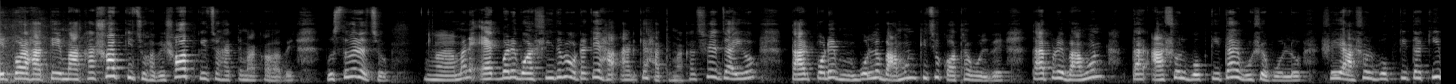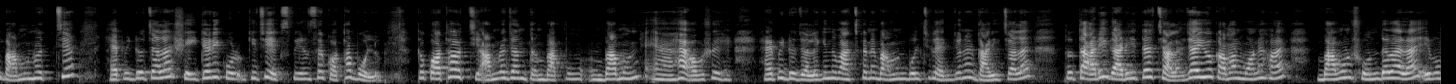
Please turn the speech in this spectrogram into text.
এরপর হাতে মাখা সব কিছু হবে সব কিছু হাতে মাখা হবে। বুঝতে পেরেছ? মানে একবারে বসিয়ে দেবে, ওটাকে আর কি হাতে মাখা। সে যাই হোক, তারপরে বলল, বামুন কিছু কথা বলবে। তারপরে বামুন তার আসল বক্তৃতায় বসে পড়ল। সেই আসল বক্তৃতা কি? বামুন হচ্ছে? হ্যাপিডো চালা সেইটারই কিছু এক্সপিরিয়েন্সের কথা বলল তো কথা হচ্ছে, আমরা জানতাম বাপু, বামুন হ্যাঁ অবশ্যই হ্যাপিডো চালায় কিন্তু মাঝখানে বামুন বলছিল একজনের গাড়ি চালায়, তো তারই গাড়িটা চালায়। যাই হোক, আমার মনে হয় বামুন সন্ধ্যাবেলা এবং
